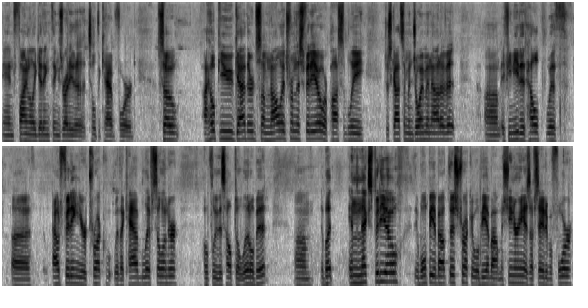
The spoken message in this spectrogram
and finally getting things ready to tilt the cab forward. So I hope you gathered some knowledge from this video or possibly just got some enjoyment out of it. Um, if you needed help with uh, outfitting your truck with a cab lift cylinder, hopefully this helped a little bit. Um, but in the next video, it won't be about this truck, it will be about machinery, as I've stated before.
